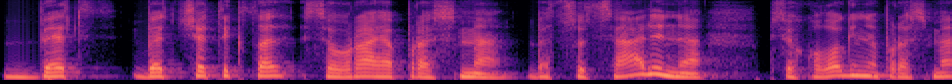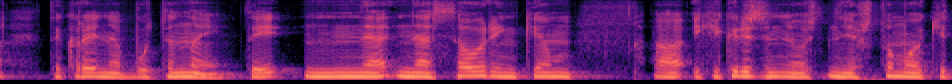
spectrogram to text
Bet, bet čia tik ta siauraja prasme, bet socialinė, psichologinė prasme tikrai nebūtinai. Tai ne, nesaurinkim a, iki krizinio neštumo, iki,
